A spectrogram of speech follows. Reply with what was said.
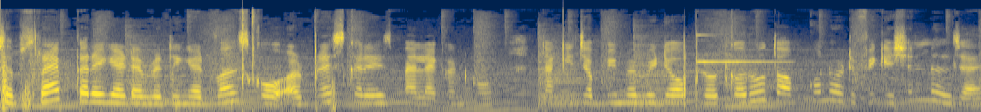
Subscribe करें get everything advance को और प्रेस करें इस बेल आइकन को, ताकि जब भी मैं वीडियो अपलोड करूँ तो आपको नोटिफिकेशन मिल जाए।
